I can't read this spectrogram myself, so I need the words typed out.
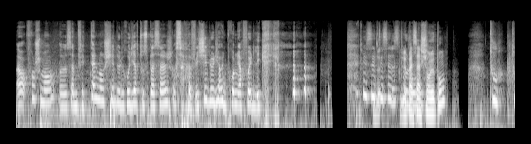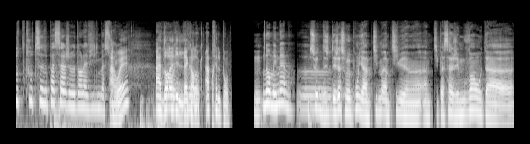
Alors franchement, euh, ça me fait tellement chier de relire tout ce passage, ça m'a fait chier de le lire une première fois et de l'écrire. et c'était ça, Le passage sur le pont? Tout, tout, tout ce passage dans la ville, il m'a saoulé. Ah ouais? Ah, dans Oh la ouais, ville, d'accord, donc après le pont. Non mais même... euh, Parce que dé- déjà sur le pont, il y a un petit, un petit, un, un petit passage émouvant où t'as,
